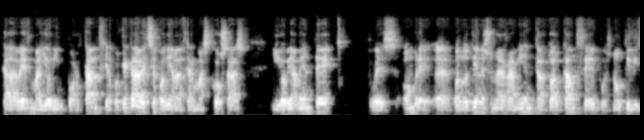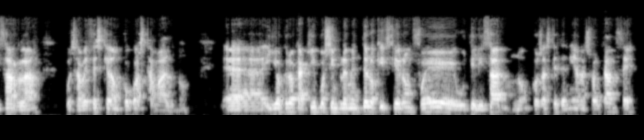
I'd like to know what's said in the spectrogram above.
cada vez mayor importancia, porque cada vez se podían hacer más cosas y obviamente, pues hombre, eh, cuando tienes una herramienta a tu alcance, pues no utilizarla, pues a veces queda un poco hasta mal, ¿no? Eh, y yo creo que aquí pues simplemente lo que hicieron fue utilizar ¿no? cosas que tenían a su alcance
